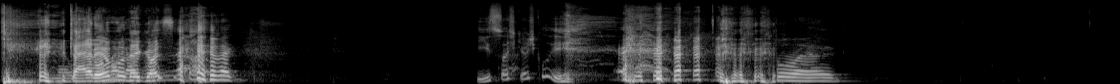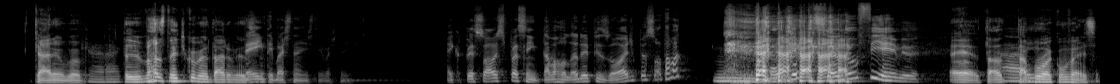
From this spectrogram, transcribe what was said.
Não, Caramba, o negócio Isso acho que eu excluí. Pô, é- Caramba. caraca. Teve bastante comentário mesmo. Tem, tem bastante, tem bastante. É que o pessoal, tipo assim, tava rolando o episódio, o pessoal tava Hum. conversando firme. É, tá, tá boa a conversa.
